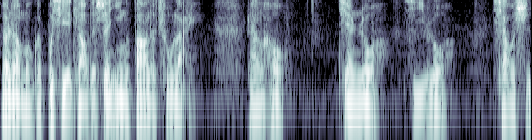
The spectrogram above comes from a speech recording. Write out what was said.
那让某个不协调的声音发了出来，然后渐弱、极弱、消失。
